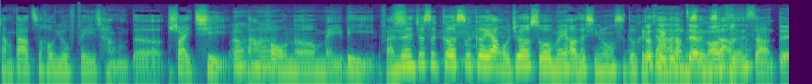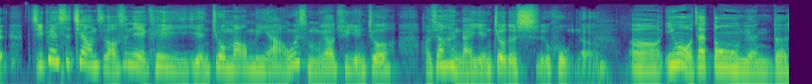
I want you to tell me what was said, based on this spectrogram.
长大之后又非常的帅气，uh. 然后呢，美丽，反正就是各式各样。我觉得所有美好的形容词都可以在他们身上。身上对，即便是这样子，老师你也可以研究猫咪啊。为什么要去研究好像很难研究的石虎呢？呃，因为我在动物园的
